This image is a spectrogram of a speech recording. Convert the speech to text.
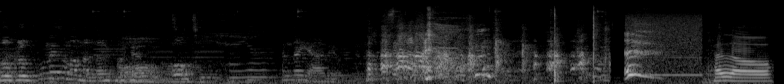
너 그럼 꿈에서만 만나는 거야? 어, 어, 상당히 안 해요. Hello.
